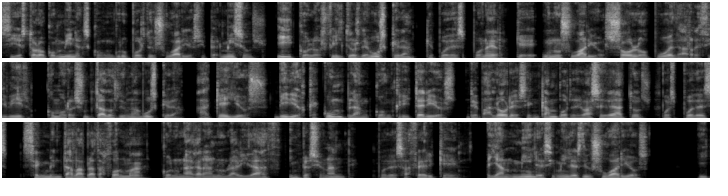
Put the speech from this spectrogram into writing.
Si esto lo combinas con grupos de usuarios y permisos y con los filtros de búsqueda, que puedes poner que un usuario solo pueda recibir como resultados de una búsqueda aquellos vídeos que cumplan con criterios de valores en campos de base de datos, pues puedes segmentar la plataforma con una granularidad impresionante. Puedes hacer que hayan miles y miles de usuarios y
